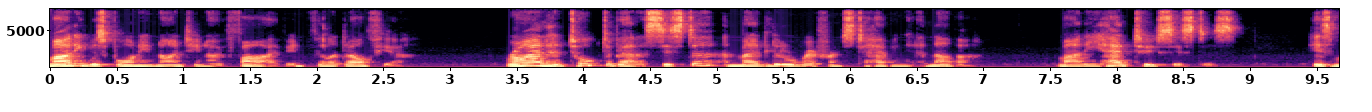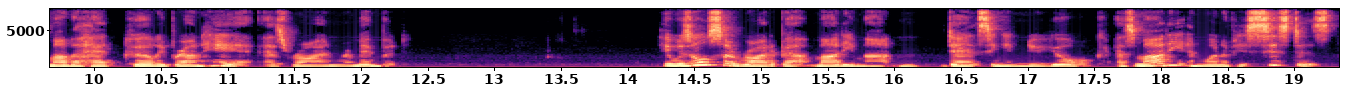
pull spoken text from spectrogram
Marty was born in 1905 in Philadelphia. Ryan had talked about a sister and made little reference to having another. Marty had two sisters. His mother had curly brown hair, as Ryan remembered. He was also right about Marty Martin dancing in New York, as Marty and one of his sisters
